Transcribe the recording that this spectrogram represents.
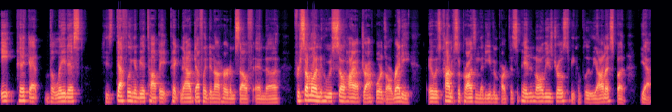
eight pick at the latest. He's definitely going to be a top eight pick now. Definitely did not hurt himself. And uh, for someone who was so high up draft boards already, it was kind of surprising that he even participated in all these drills, to be completely honest. But yeah,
